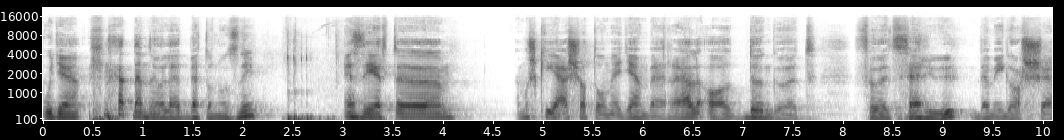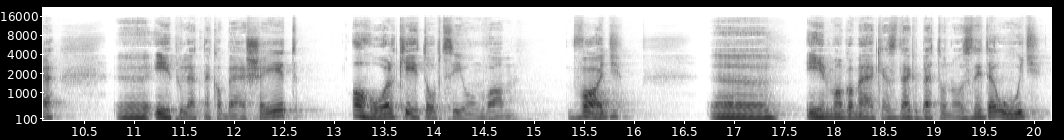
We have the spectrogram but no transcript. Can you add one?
ugye hát nem nagyon lehet betonozni, ezért most kiásatom egy emberrel a döngölt földszerű, de még az se, épületnek a belsejét, ahol két opcióm van. Vagy én magam elkezdek betonozni, de úgy,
